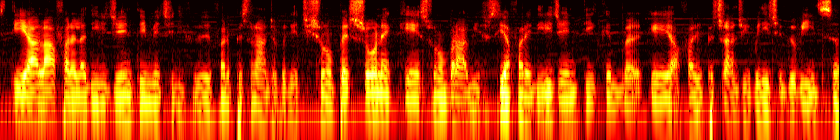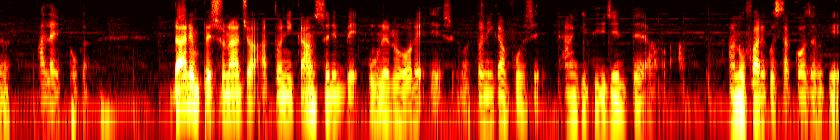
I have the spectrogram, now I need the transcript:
stia là a fare la dirigente invece di fare il personaggio, perché ci sono persone che sono bravi sia a fare i dirigenti che, che a fare il personaggio, come dice esempio Vince all'epoca. Dare un personaggio a Tony Khan sarebbe un errore e Tony Khan fosse anche intelligente a, a non fare questa cosa perché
